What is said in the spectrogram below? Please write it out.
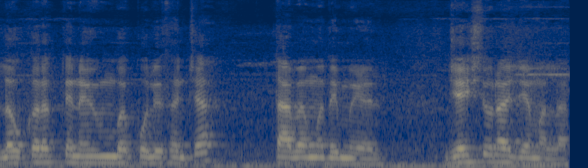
लवकरच ते नवी मुंबई पोलिसांच्या ताब्यामध्ये मिळेल. जय शिवराय जय मल्हार.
